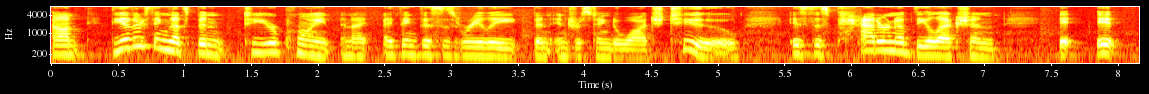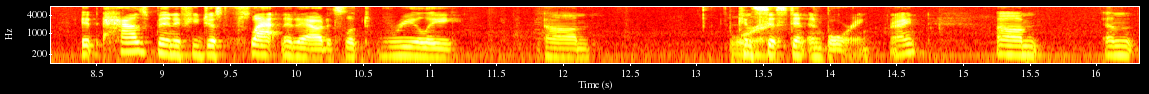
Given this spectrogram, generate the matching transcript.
Um, the other thing that's been, to your point, and I, I think this has really been interesting to watch too, is this pattern of the election. It, it, it has been, if you just flatten it out, it's looked really um, consistent and boring, right? Um, and,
